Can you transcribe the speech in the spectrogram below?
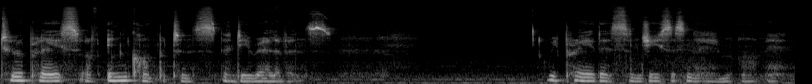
to a place of incompetence and irrelevance. We pray this in Jesus' name. Amen.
